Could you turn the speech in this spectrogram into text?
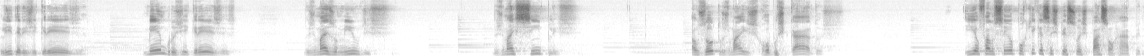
líderes de igreja, membros de igrejas, dos mais humildes, dos mais simples, aos outros mais robuscados. E eu falo, Senhor, por que, que essas pessoas passam rápido?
